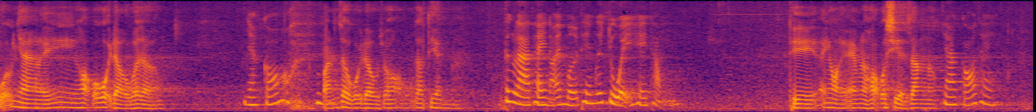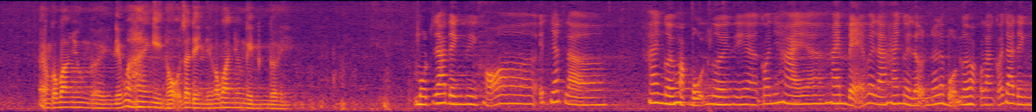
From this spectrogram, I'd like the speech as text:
Mỗi nhà đấy họ có gội đầu bao giờ không? Dạ có. Bán dầu gội đầu cho họ cũng ra tiền mà. Tức là thầy nói mở thêm cái chuỗi hệ thống. Thì anh hỏi em là họ có xỉa răng không? Dạ có thầy em có bao nhiêu người? Nếu mà hai nghìn hộ gia đình thì có bao nhiêu nghìn người? Một gia đình thì có ít nhất là hai người hoặc bốn người thì à, coi như hai hai em bé với là hai người lớn nữa là bốn người hoặc là có gia đình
